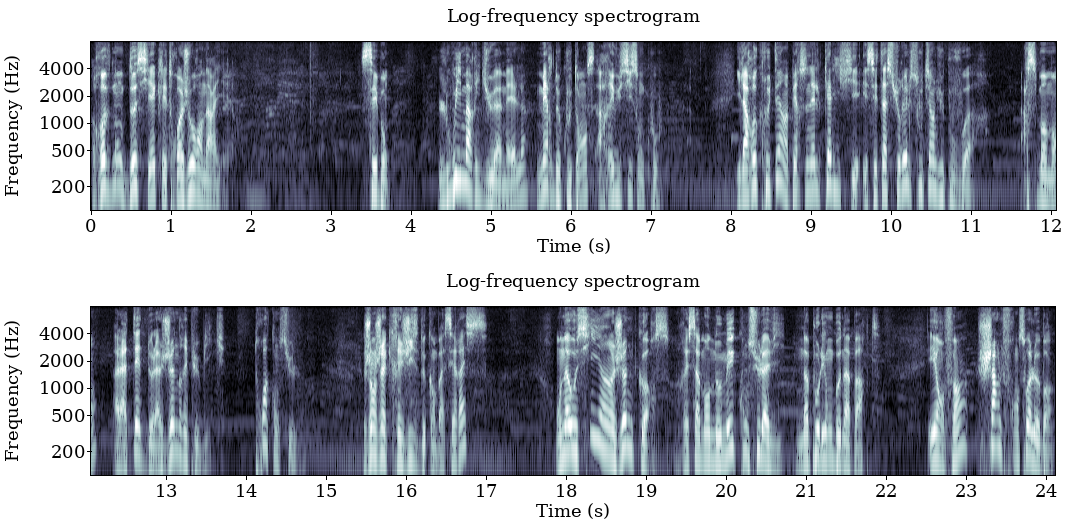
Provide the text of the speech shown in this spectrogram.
revenons deux siècles et trois jours en arrière. C'est bon. Louis-Marie Duhamel, maire de Coutances, a réussi son coup. Il a recruté un personnel qualifié et s'est assuré le soutien du pouvoir. À ce moment, à la tête de la jeune République, trois consuls. Jean-Jacques Régis de Cambacérès. On a aussi un jeune Corse, récemment nommé consul à vie, Napoléon Bonaparte. Et enfin, Charles-François Lebrun.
